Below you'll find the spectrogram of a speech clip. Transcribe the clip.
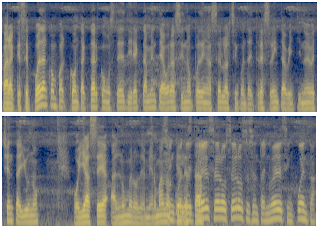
para que se puedan contactar con ustedes directamente. Ahora si no pueden hacerlo al 53 30 29 81 o ya sea al número de mi hermano que él está 00 69 50.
